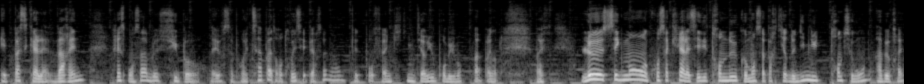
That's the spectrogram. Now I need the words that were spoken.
et Pascal Varenne, responsable support. D'ailleurs, ça pourrait être sympa de retrouver ces personnes, hein, peut-être pour faire une petite interview pour Bugement, par exemple. Bref. Le segment consacré à la CD32 commence à partir de 10 minutes 30 secondes, à peu près.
